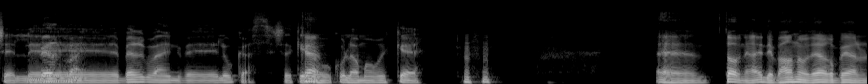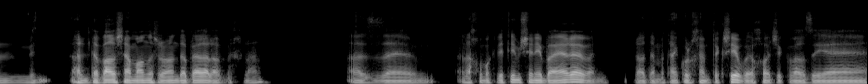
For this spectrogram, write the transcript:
של אה, ברגווין. ברגווין ולוקאס, שכאילו כולם אומרים, כן. אה, טוב, נראה לי דיברנו די הרבה על, על דבר שאמרנו שלא נדבר עליו בכלל. אז אה, אנחנו מקליטים שני בערב, אני לא יודע מתי כולכם תקשיבו, יכול להיות שכבר זה יהיה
